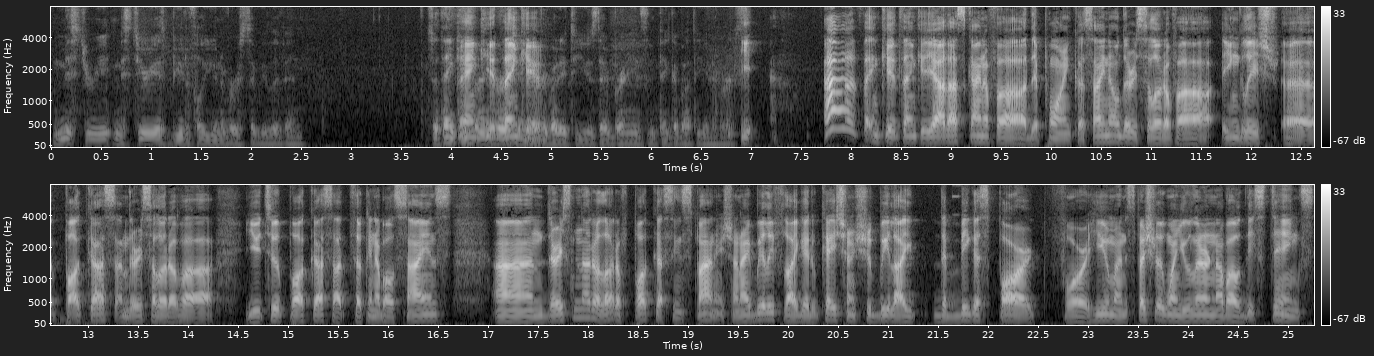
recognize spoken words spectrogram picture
mystery, mysterious, beautiful universe that we live in. So thank you thank for you, encouraging thank you. everybody to use their brains and think about the universe. Yeah. Ah, thank you, thank you. Yeah, that's kind of uh, the point because I know there is a lot of uh, English uh, podcasts and there is a lot of uh, YouTube podcasts talking about science and there is not a lot of podcasts in Spanish. And I believe like education should be like the biggest part for humans, especially when you learn about these things.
